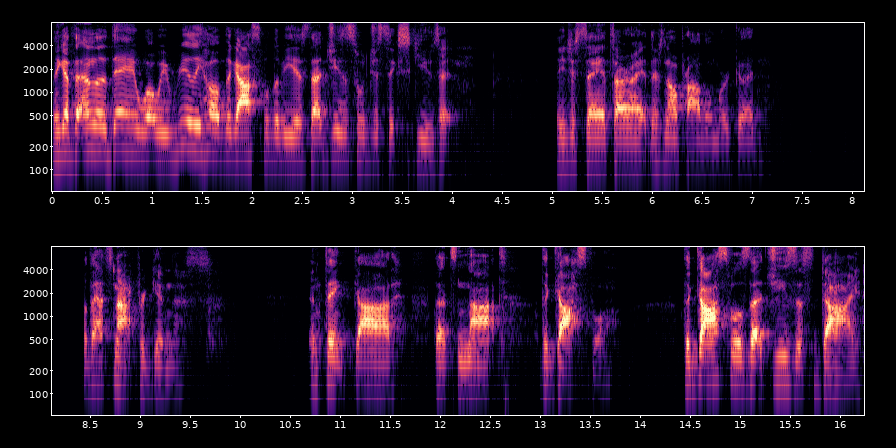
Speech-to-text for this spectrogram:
I think at the end of the day, what we really hope the gospel to be is that Jesus would just excuse it. He just say, it's all right, there's no problem, we're good. But that's not forgiveness. And thank God that's not the gospel. The gospel is that Jesus died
